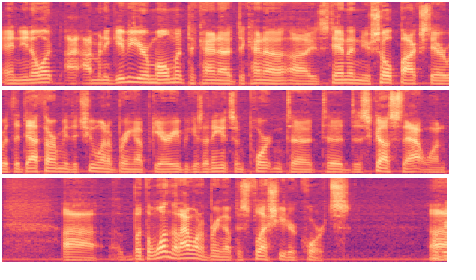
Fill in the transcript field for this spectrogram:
and you know what? I, am going to give you your moment to kind of to kind of uh, stand on your soapbox there with the Death Army that you want to bring up, Gary, because I think it's important to to discuss that one. Uh, but the one that I want to bring up is Flesh Eater Courts. Okay.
